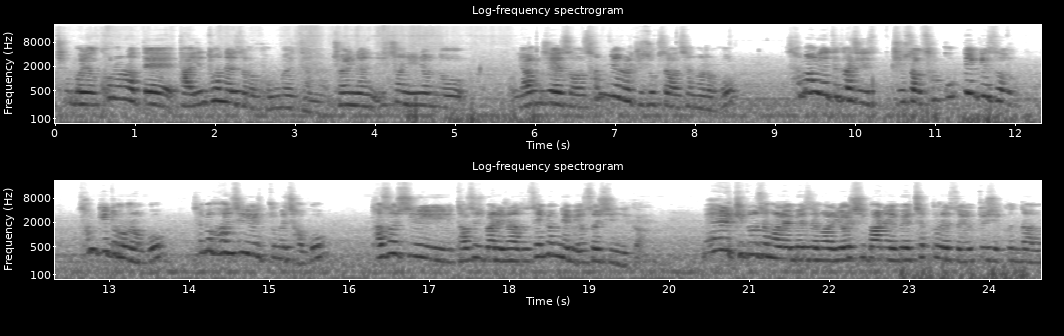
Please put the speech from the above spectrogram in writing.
지금 보니까 코로나 때 다 인터넷으로 공부했잖아요. 저희는 2002년도 양지에서 3년을 기숙사 생활하고 3학년 때까지 기숙사 산 꼭대기에서 산기도를 하고 새벽 1시쯤에 자고 5시, 5시 반에 일어나서 새벽 예배 6시니까 매일 기도 생활, 예배 생활 10시 반에 예배 체풀해서 12시 끝나요.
